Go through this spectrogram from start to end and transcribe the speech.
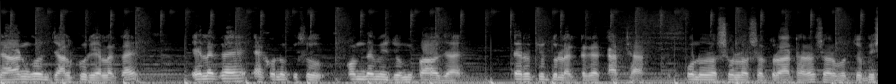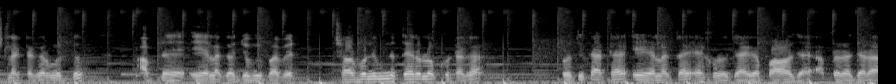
নারায়ণগঞ্জ জালকুড়ি এলাকায় এলাকায় এখনও কিছু কম দামি জমি পাওয়া যায়। তেরো, চোদ্দ লাখ টাকা কাঠা, পনেরো, ষোলো, সতেরো, আঠারো, সর্বোচ্চ বিশ লাখ টাকার মধ্যে আপনি এই এলাকায় জমি পাবেন। সর্বনিম্ন তেরো লক্ষ টাকা প্রতি কাঠা এই এলাকায় এখনও জায়গা পাওয়া যায়। আপনারা যারা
